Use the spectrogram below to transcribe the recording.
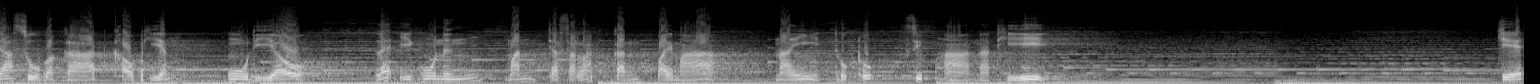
จะสูบอากาศเข้าเพียง หูเดียว และอีกหูหนึ่งมันจะสลับกันไปมา ในทุกๆ 15 นาทีเจ็ด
